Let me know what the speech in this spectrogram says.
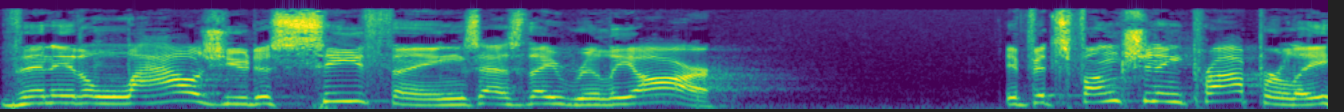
then it allows you to see things as they really are. If it's functioning properly,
